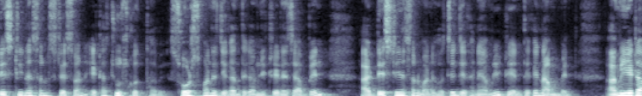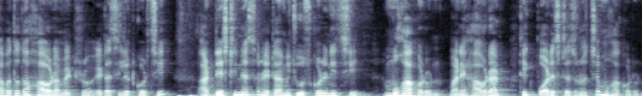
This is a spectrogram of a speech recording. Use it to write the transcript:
ডেস্টিনেশন স্টেশন এটা চুজ করতে হবে। সোর্স মানে যেখান থেকে আপনি ট্রেনে চাপবেন আর ডেস্টিনেশন মানে হচ্ছে যেখানে আপনি ট্রেন থেকে নামবেন। আমি এটা আপাতত হাওড়া মেট্রো এটা সিলেক্ট করছি। আর ডেস্টিনেশন এটা আমি চুজ করে নিচ্ছি মহাকরণ মানে হাওড়ার ঠিক পরের স্টেশন হচ্ছে মহাকরণ।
